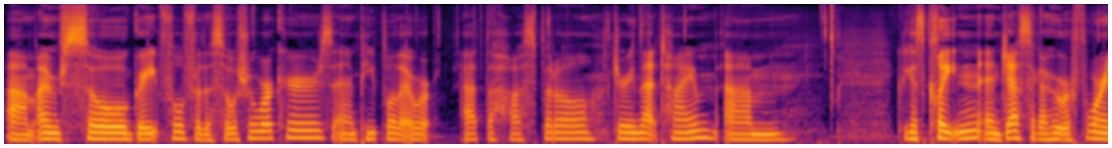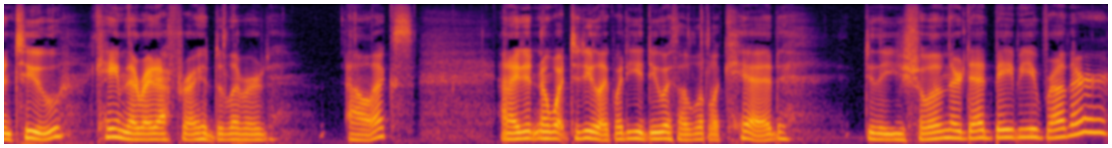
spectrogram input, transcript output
Um, I'm so grateful for the social workers and people that were at the hospital during that time. Um, because Clayton and Jessica, who were four and two, came there right after I had delivered Alex. And I didn't know what to do. Like, what do you do with a little kid? Do they you show them their dead baby brother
